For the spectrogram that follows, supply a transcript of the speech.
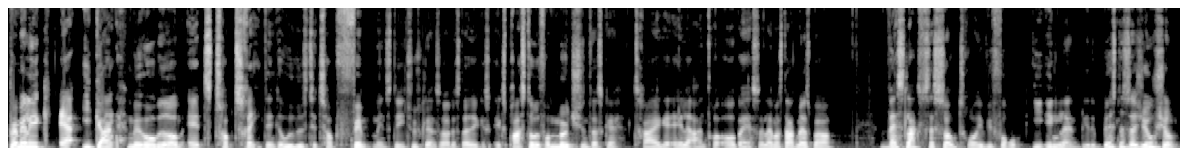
Premier League er i gang med håbet om, at top 3 den kan udvides til top 5, mens det i Tyskland så er det stadig ekspresstoget fra München, der skal trække alle andre opad. Så lad mig starte med at spørge, hvad slags sæson tror I, vi får i England? Bliver det business as usual,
